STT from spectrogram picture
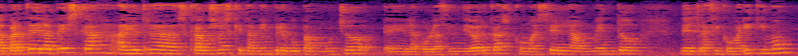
Aparte de la pesca, hay otras causas que también preocupan mucho eh, la población de orcas, como es el aumento del tráfico marítimo,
